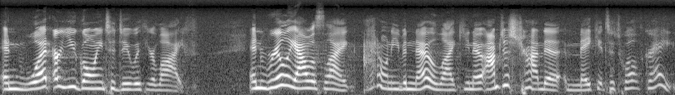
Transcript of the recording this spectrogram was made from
And what are you going to do with your life? And really, I was like, I don't even know. Like, you know, I'm just trying to make it to 12th grade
